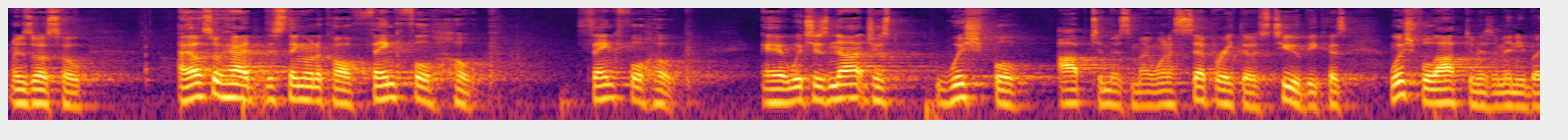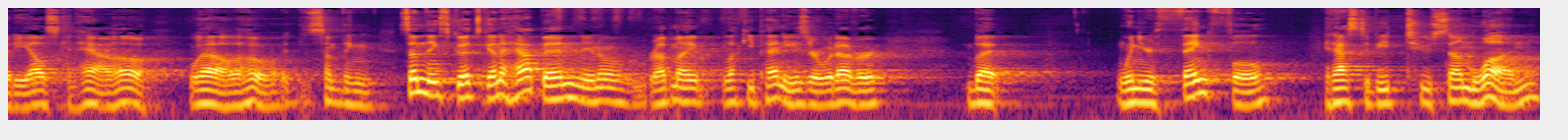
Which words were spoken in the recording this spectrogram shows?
There's also, I also had this thing I want to call thankful hope. Thankful hope, uh, which is not just wishful optimism. I want to separate those two because wishful optimism anybody else can have. Oh, well, oh, something something's good's going to happen, you know, rub my lucky pennies or whatever. But when you're thankful, it has to be to someone,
